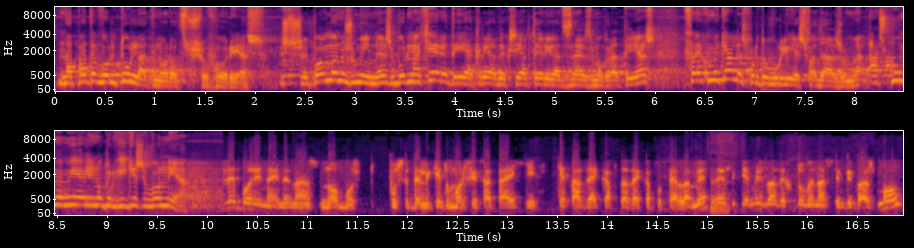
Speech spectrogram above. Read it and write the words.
να πάτε βολτούλα την ώρα της ψηφοφορίας. Στους επόμενους μήνες μπορεί να χαίρεται η ακραία δεξιά πτέρυγα της Νέας Δημοκρατίας. Θα έχουμε και άλλες πρωτοβουλίες, φαντάζομαι. Α πούμε, μια ελληνοτουρκική συμφωνία. Δεν μπορεί να είναι ένας νόμος που στην τελική του μορφή θα τα έχει και τα 10 από τα 10 που θέλαμε. Πρέπει και εμείς να δεχτούμε ένα συμβιβασμό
